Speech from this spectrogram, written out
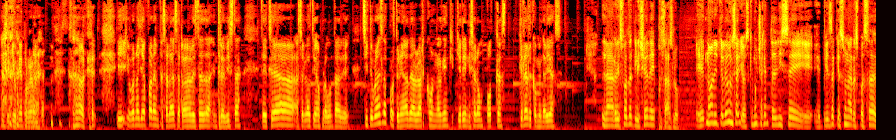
me equivoqué de programa. Ok. Y, y bueno, ya para empezar a cerrar esta entrevista, te desea hacer la última pregunta de si tuvieras la oportunidad de hablar con alguien que quiere iniciar un podcast, ¿qué le recomendarías? La respuesta cliché de pues hazlo. Eh, no, ni te lo digo en serio. Es que mucha gente dice, eh, eh, piensa que es una respuesta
